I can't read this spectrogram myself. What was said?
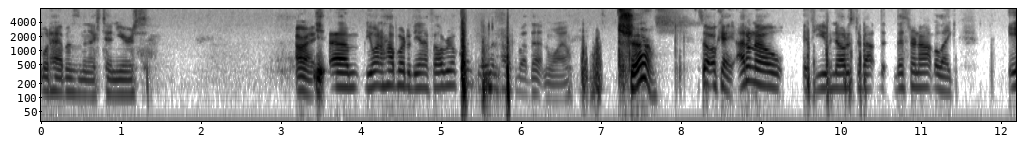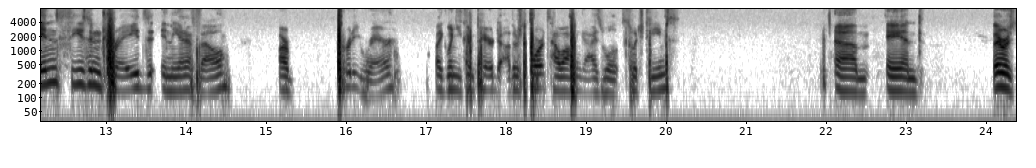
what happens in the next ten years. All right. Yeah. Um, do you want to hop over to the NFL real quick? We haven't talked about that in a while. Sure. So okay, I don't know if you've noticed about th- this or not, but like in-season trades in the NFL are pretty rare. Like when you compare to other sports, how often guys will switch teams. Um, and there was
